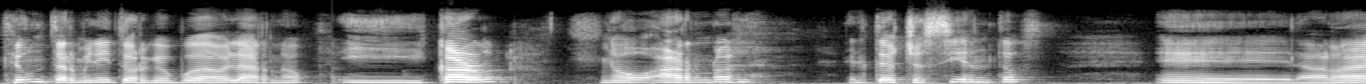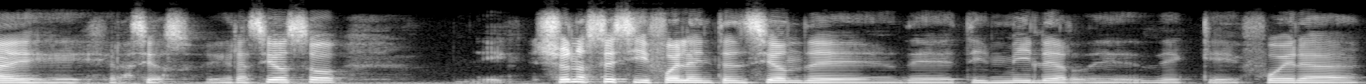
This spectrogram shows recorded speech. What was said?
de, un Terminator que puede hablar, ¿no? Y Carl, ¿no? Arnold, el T-800, la verdad es gracioso, es gracioso. Yo no sé si fue la intención de, de Tim Miller de, que fuera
